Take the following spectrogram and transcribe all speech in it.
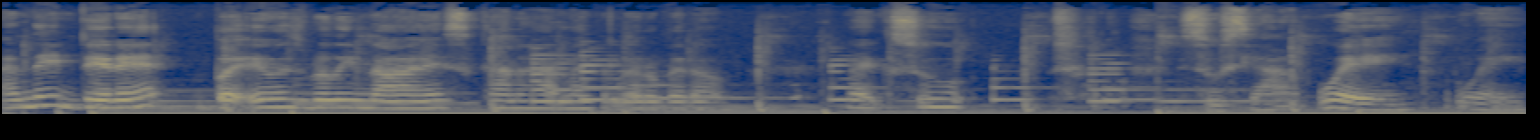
And they didn't, but it was really nice. Kind of had like a little bit of like su, sucia, way, way,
